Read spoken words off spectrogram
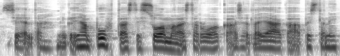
sieltä, niin ihan puhtaasti suomalaista ruokaa sieltä jääkaapista, niin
